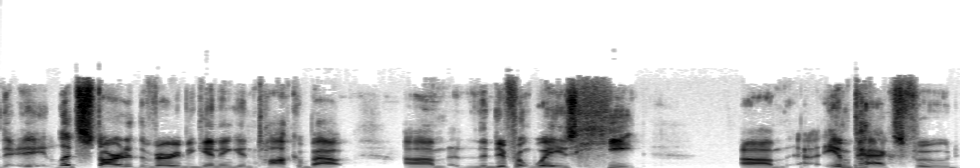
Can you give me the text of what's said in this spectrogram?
th- let's start at the very beginning and talk about um, the different ways heat um, impacts food.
